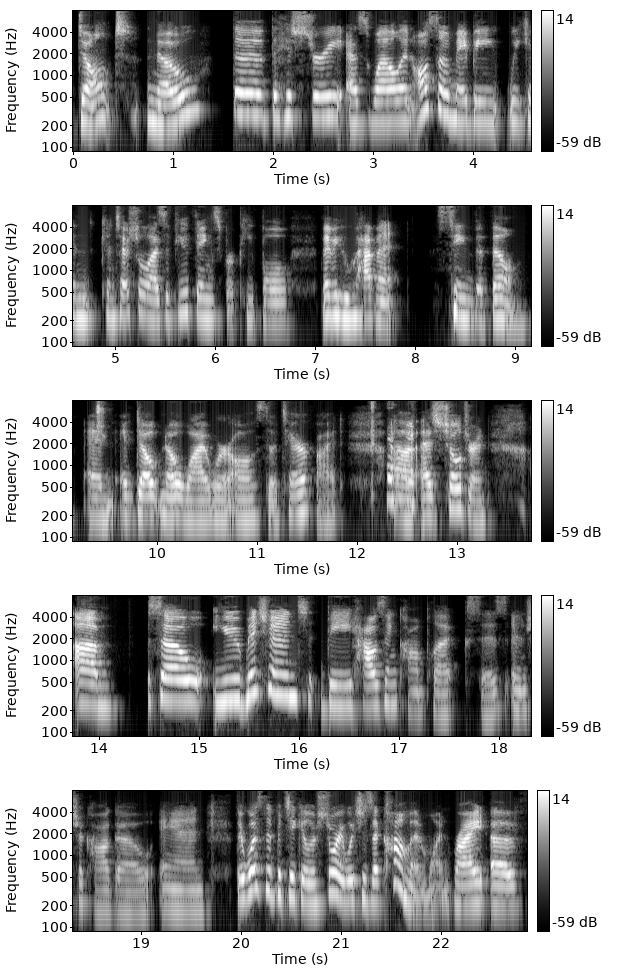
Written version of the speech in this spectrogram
don't know the the history as well, and also maybe we can contextualize a few things for people maybe who haven't seen the film and, and don't know why we're all so terrified uh, as children. Um, so you mentioned the housing complexes in Chicago, and there was the particular story, which is a common one, right? Of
